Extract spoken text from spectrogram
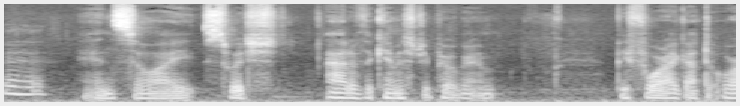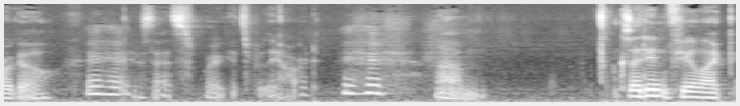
Mm-hmm. And so I switched out of the chemistry program before I got to Orgo, Mm-hmm. because that's where it gets really hard. Mm-hmm. Um, because I didn't feel like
